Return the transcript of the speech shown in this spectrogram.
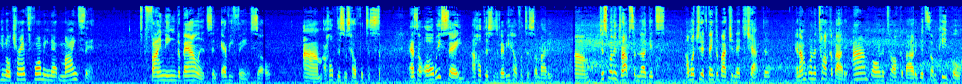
You know, transforming that mindset, finding the balance and everything. So um, I hope this was helpful to some. As I always say, I hope this is very helpful to somebody. Um, just want to drop some nuggets. I want you to think about your next chapter. And I'm going to talk about it. I'm going to talk about it with some people.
